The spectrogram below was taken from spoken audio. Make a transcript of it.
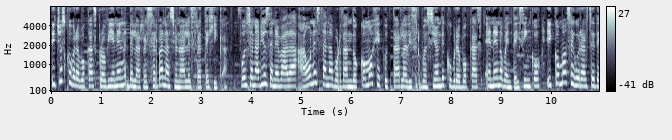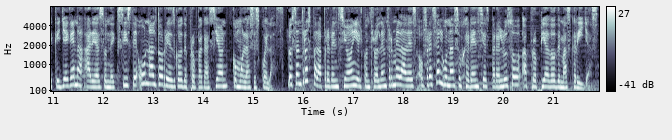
Dichos cubrebocas provienen de la Reserva Nacional Estratégica. Funcionarios de Nevada aún están abordando cómo ejecutar la distribución de cubrebocas N95 y cómo asegurarse de que lleguen a áreas donde existe un alto riesgo de propagación, como las escuelas. Los Centros para Prevención y el Control de Enfermedades ofrece algunas sugerencias para el uso apropiado de mascarillas.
